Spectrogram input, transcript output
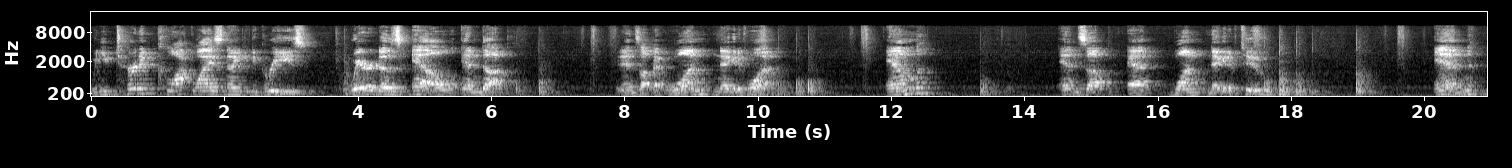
When you turn it clockwise 90 degrees, where does L end up? It ends up at 1, negative 1. M ends up at 1, negative 2. N,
